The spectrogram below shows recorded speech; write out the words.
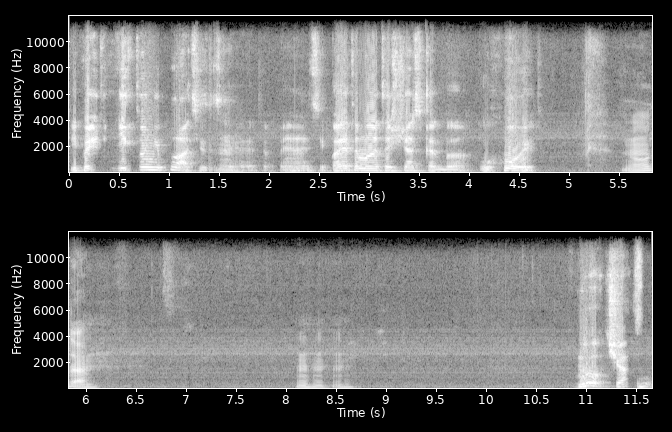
И поэтому никто не платит за это, понимаете? Поэтому это сейчас как бы уходит. Ну да. Ну, часто.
